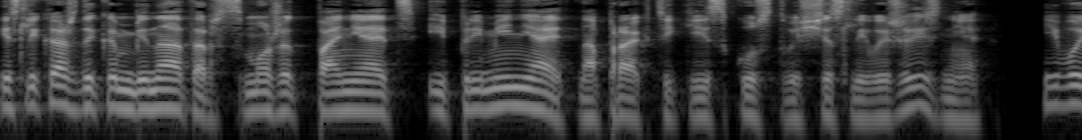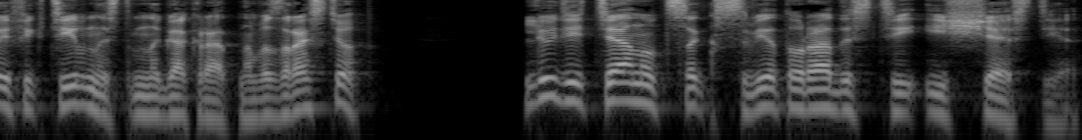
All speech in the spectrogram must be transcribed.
Если каждый комбинатор сможет понять и применять на практике искусство счастливой жизни, его эффективность многократно возрастет. Люди тянутся к свету радости и счастья.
